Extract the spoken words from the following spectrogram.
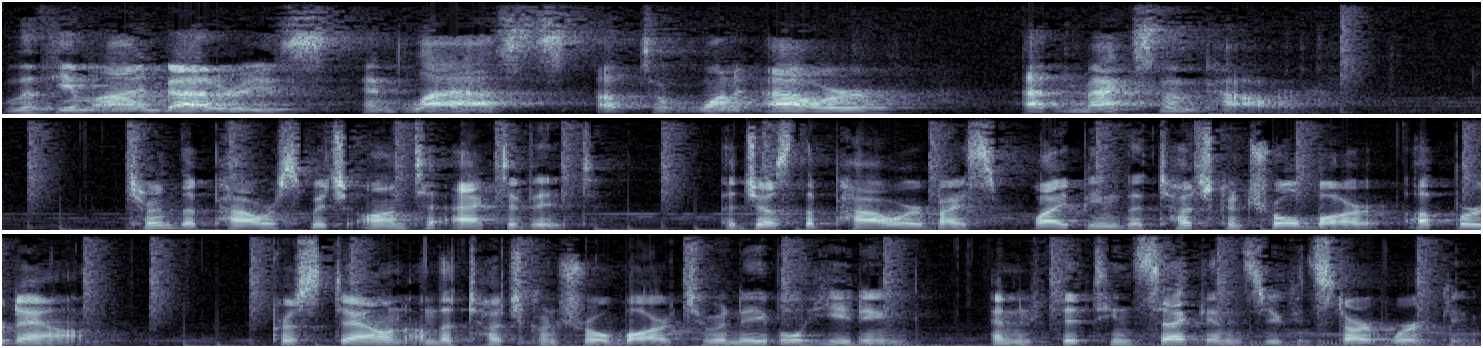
lithium ion batteries, and lasts up to one hour at maximum power. Turn the power switch on to activate. Adjust the power by swiping the touch control bar up or down. Press down on the touch control bar to enable heating, and in 15 seconds you can start working.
